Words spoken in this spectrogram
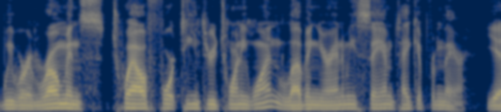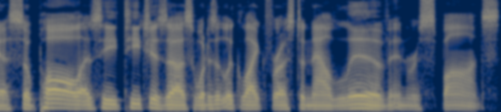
we were in Romans 12, 14 through 21, loving your enemies. Sam, take it from there. Yes. So, Paul, as he teaches us, what does it look like for us to now live in response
